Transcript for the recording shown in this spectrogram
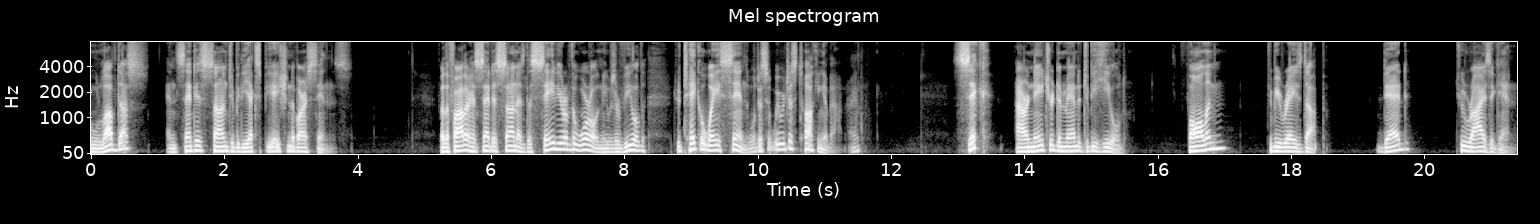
who loved us and sent his Son to be the expiation of our sins. For the Father has sent his Son as the Savior of the world, and he was revealed to take away sin. We'll just, we were just talking about, right? Sick, our nature demanded to be healed. Fallen, to be raised up. Dead, to rise again.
